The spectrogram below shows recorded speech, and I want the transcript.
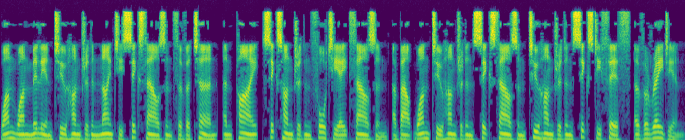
1 1,296,000th of a turn, and pi, 648,000 about 1 206,265th of a radian.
